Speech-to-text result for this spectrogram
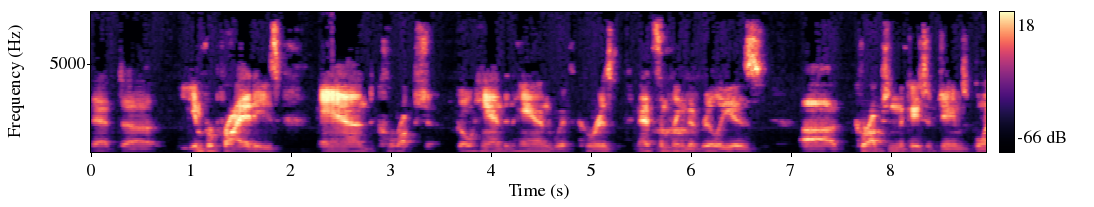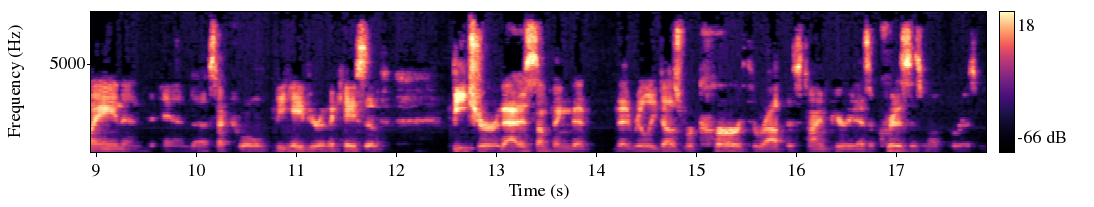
that uh, improprieties and corruption go hand in hand with charisma, and that's something that really is uh, corruption in the case of James Blaine and and uh, sexual behavior in the case of Beecher. That is something that that really does recur throughout this time period as a criticism of charisma.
